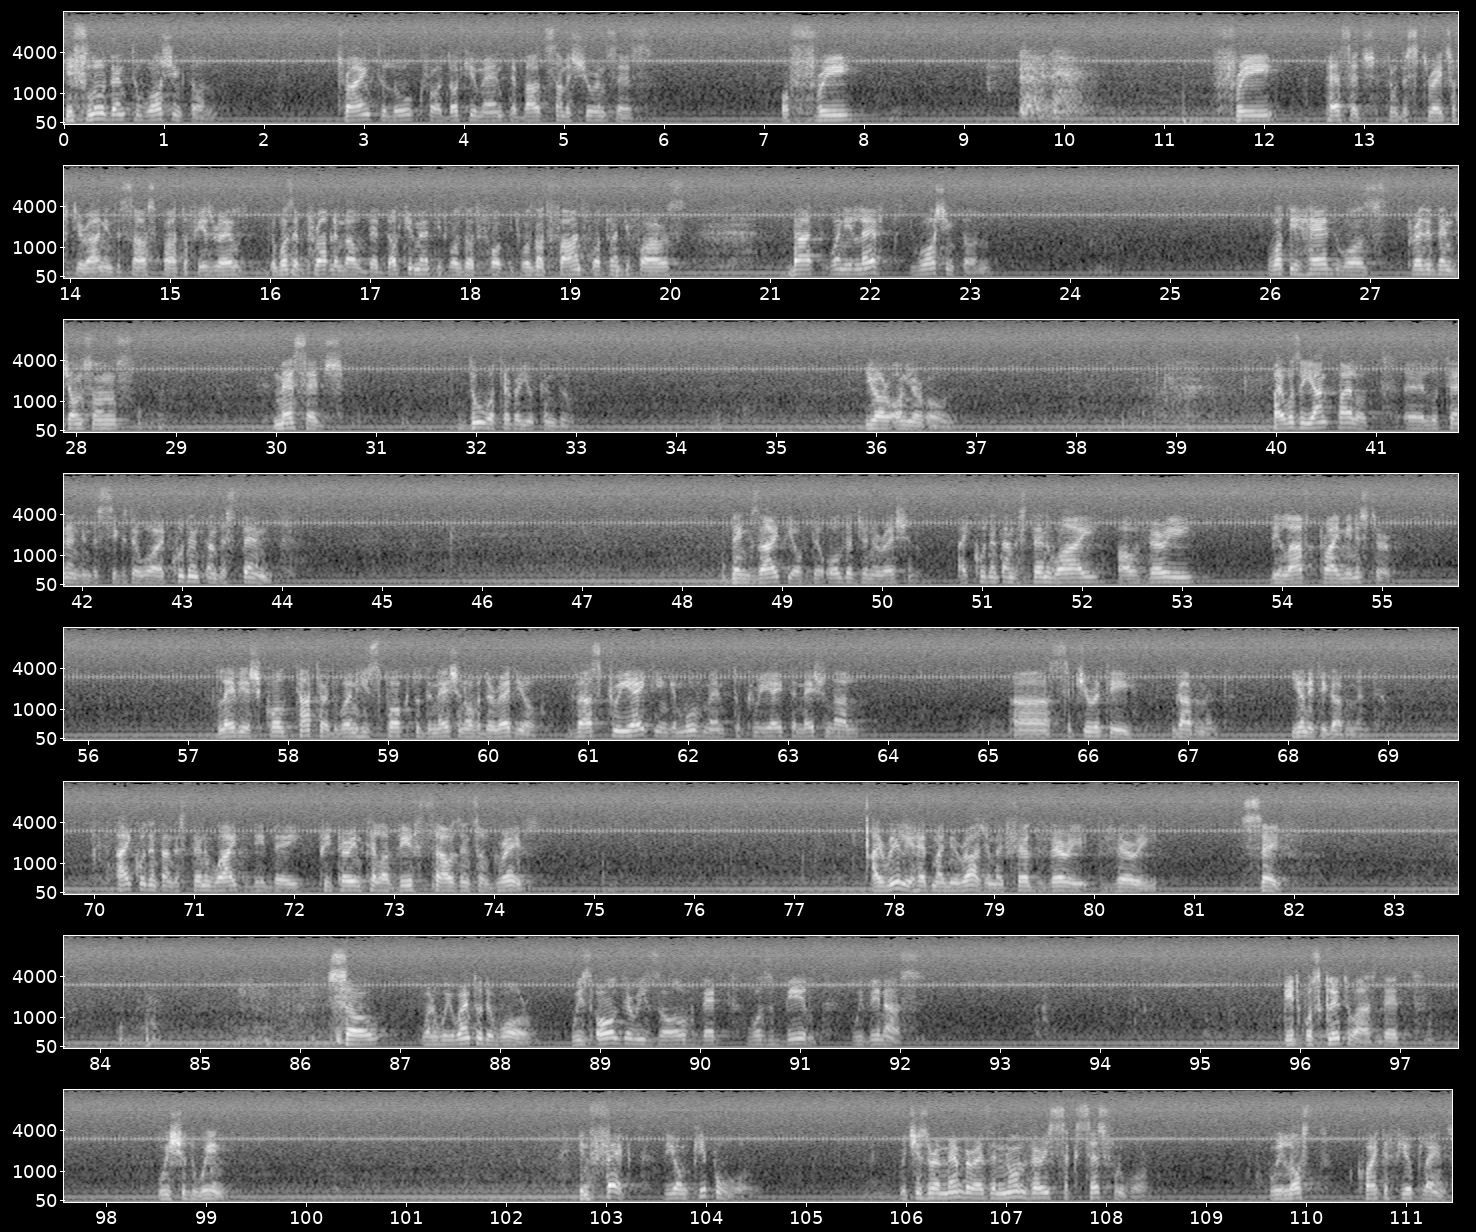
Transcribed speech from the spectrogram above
He flew then to Washington, trying to look for a document about some assurances of free free passage through the Straits of Tiran in the south part of Israel. There was a problem about that document. It was not, for, it was not found for 24 hours. But when he left Washington, what he had was President Johnson's message, do whatever you can do. You are on your own. I was a young pilot, a lieutenant in the Six Day War. I couldn't understand the anxiety of the older generation. I couldn't understand why our very beloved Prime Minister, Levi Eshkol, tuttered when he spoke to the nation over the radio, thus creating a movement to create a national uh, security government, unity government. I couldn't understand why did they prepare in Tel Aviv thousands of graves. I really had my mirage and I felt very, very safe. So when we went to the war, with all the resolve that was built within us, it was clear to us that we should win. In fact, the Yom Kippur War, which is remembered as a non very successful war, we lost quite a few planes.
